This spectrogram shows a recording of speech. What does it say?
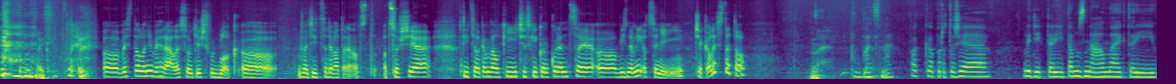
Uh, vy jste loni vyhráli soutěž Foodblog uh, 2019, což je v té celkem velké české konkurenci uh, významné ocenění. Čekali jste to? Ne. Vůbec ne. Fakt, protože lidi, který tam známe, který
